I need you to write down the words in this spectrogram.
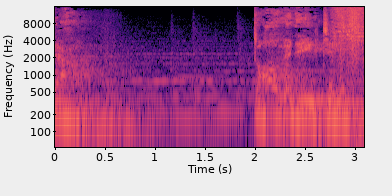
down. Dominating.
